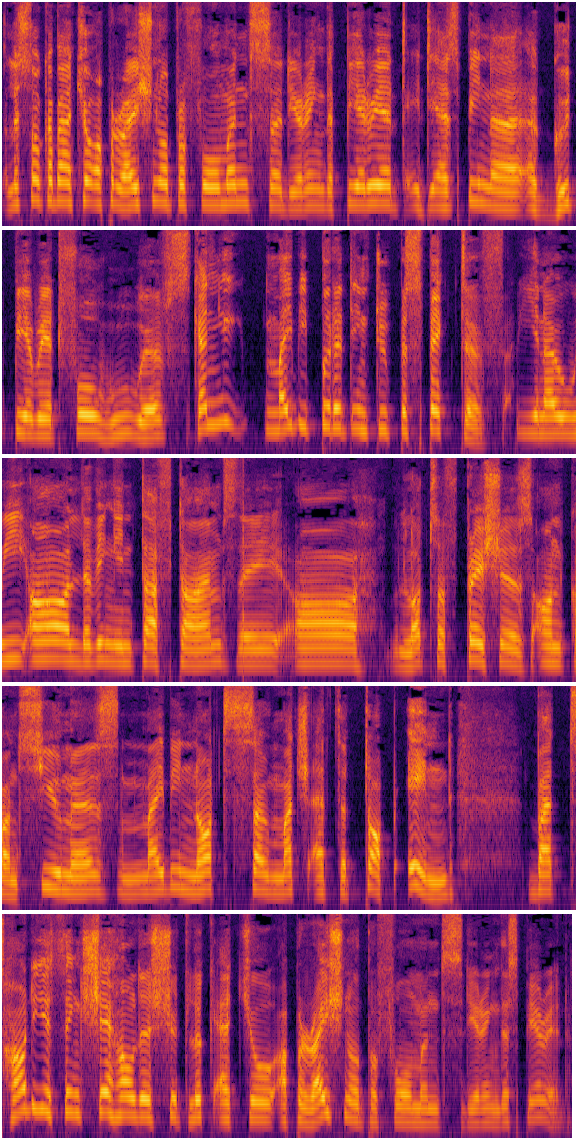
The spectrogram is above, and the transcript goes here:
Let's talk about your operational performance uh, during the period. It has been a, a, good period for Woolworths. Can you maybe put it into perspective? You know, we are living in tough times. There are lots of pressures on consumers, maybe not so much at the top end. But how do you think shareholders should look at your operational performance during this period?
